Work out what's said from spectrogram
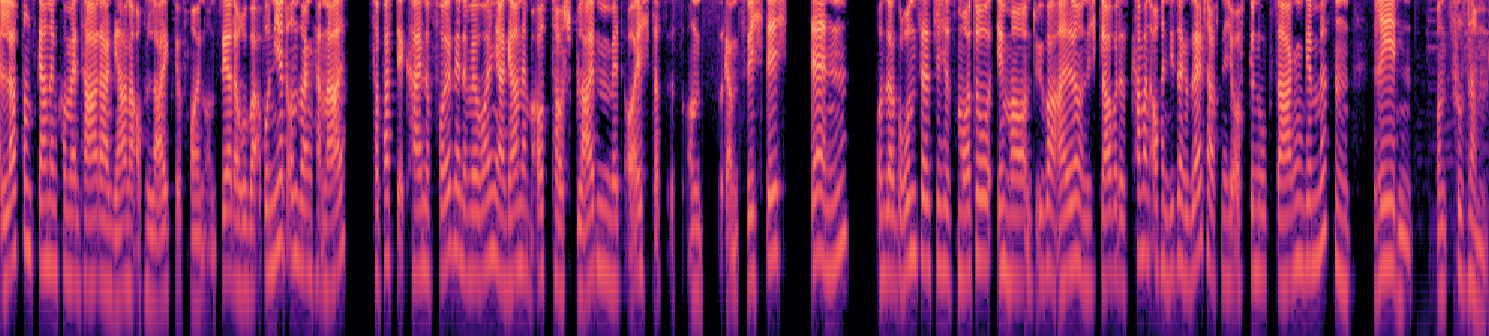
Lasst uns gerne einen Kommentar da, gerne auch ein Like. Wir freuen uns sehr darüber. Abonniert unseren Kanal verpasst ihr keine Folge, denn wir wollen ja gerne im Austausch bleiben mit euch. Das ist uns ganz wichtig, denn unser grundsätzliches Motto immer und überall, und ich glaube, das kann man auch in dieser Gesellschaft nicht oft genug sagen, wir müssen reden und zusammen.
